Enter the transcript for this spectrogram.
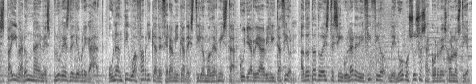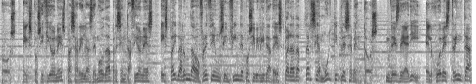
Spy Baronda en Esplugues de Llobregat, una antigua fábrica de cerámica de estilo modernista, cuya rehabilitación ha dotado a este singular edificio de nuevos usos acordes con los tiempos. Exposiciones, pasarelas de moda, presentaciones. Spy Baronda ofrece un sinfín de posibilidades para adaptarse a múltiples eventos. Desde allí, el jueves 30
